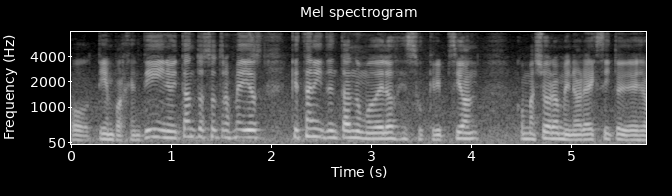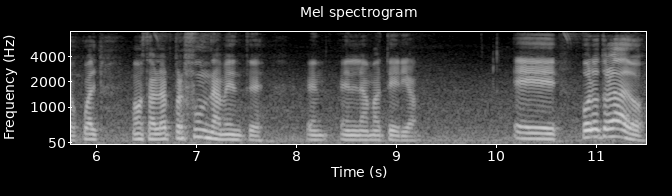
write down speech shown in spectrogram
o Tiempo Argentino y tantos otros medios que están intentando modelos de suscripción con mayor o menor éxito y de lo cual vamos a hablar profundamente en, la materia. Eh, por otro lado,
